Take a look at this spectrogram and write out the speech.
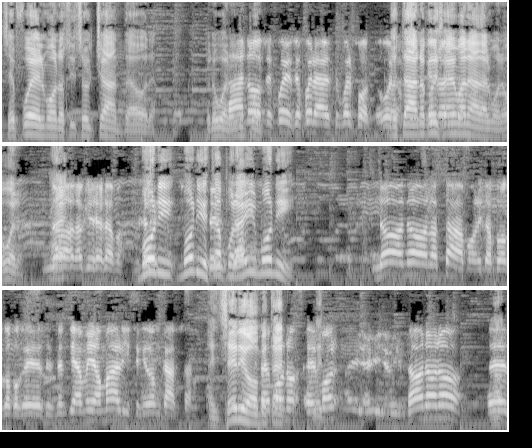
Se fue el mono, se hizo el chanta ahora. Pero bueno, ah, no, no, se fue, se fue, la- se fue al fondo. no Bueno, está, no quiere saber más nada el mono. Bueno. No, no quiere hablar más. Moni, Moni está por no. ahí, Moni. No, no, no estaba Moni tampoco porque se sentía medio mal y se quedó en casa. ¿En serio? Me está- mono- el mono- No, no, no. Eh,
